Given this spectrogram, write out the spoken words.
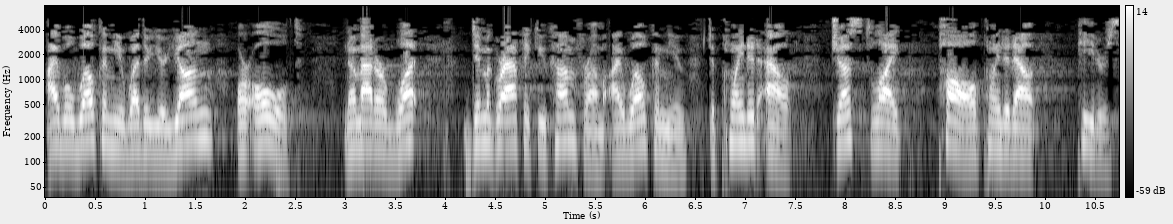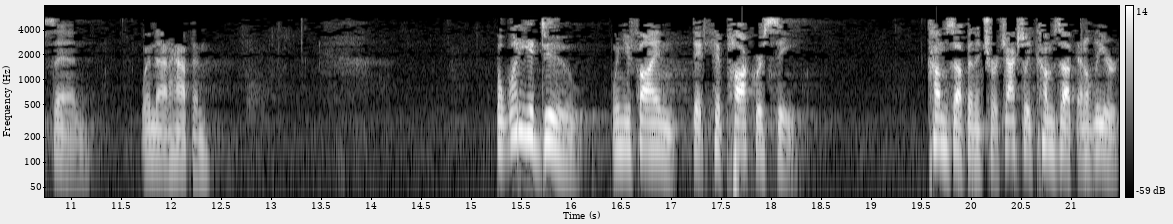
I will welcome you whether you're young or old. No matter what demographic you come from, I welcome you to point it out, just like Paul pointed out Peter's sin when that happened. But what do you do when you find that hypocrisy comes up in the church, actually comes up in a leader?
